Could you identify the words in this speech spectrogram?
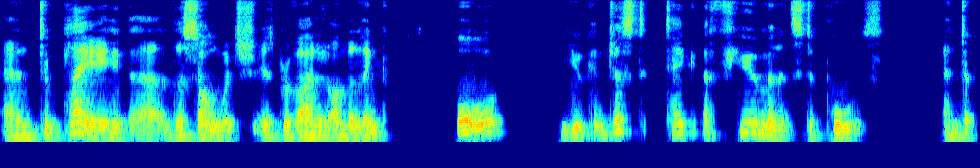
and to play uh, the song which is provided on the link, or you can just take a few minutes to pause and to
